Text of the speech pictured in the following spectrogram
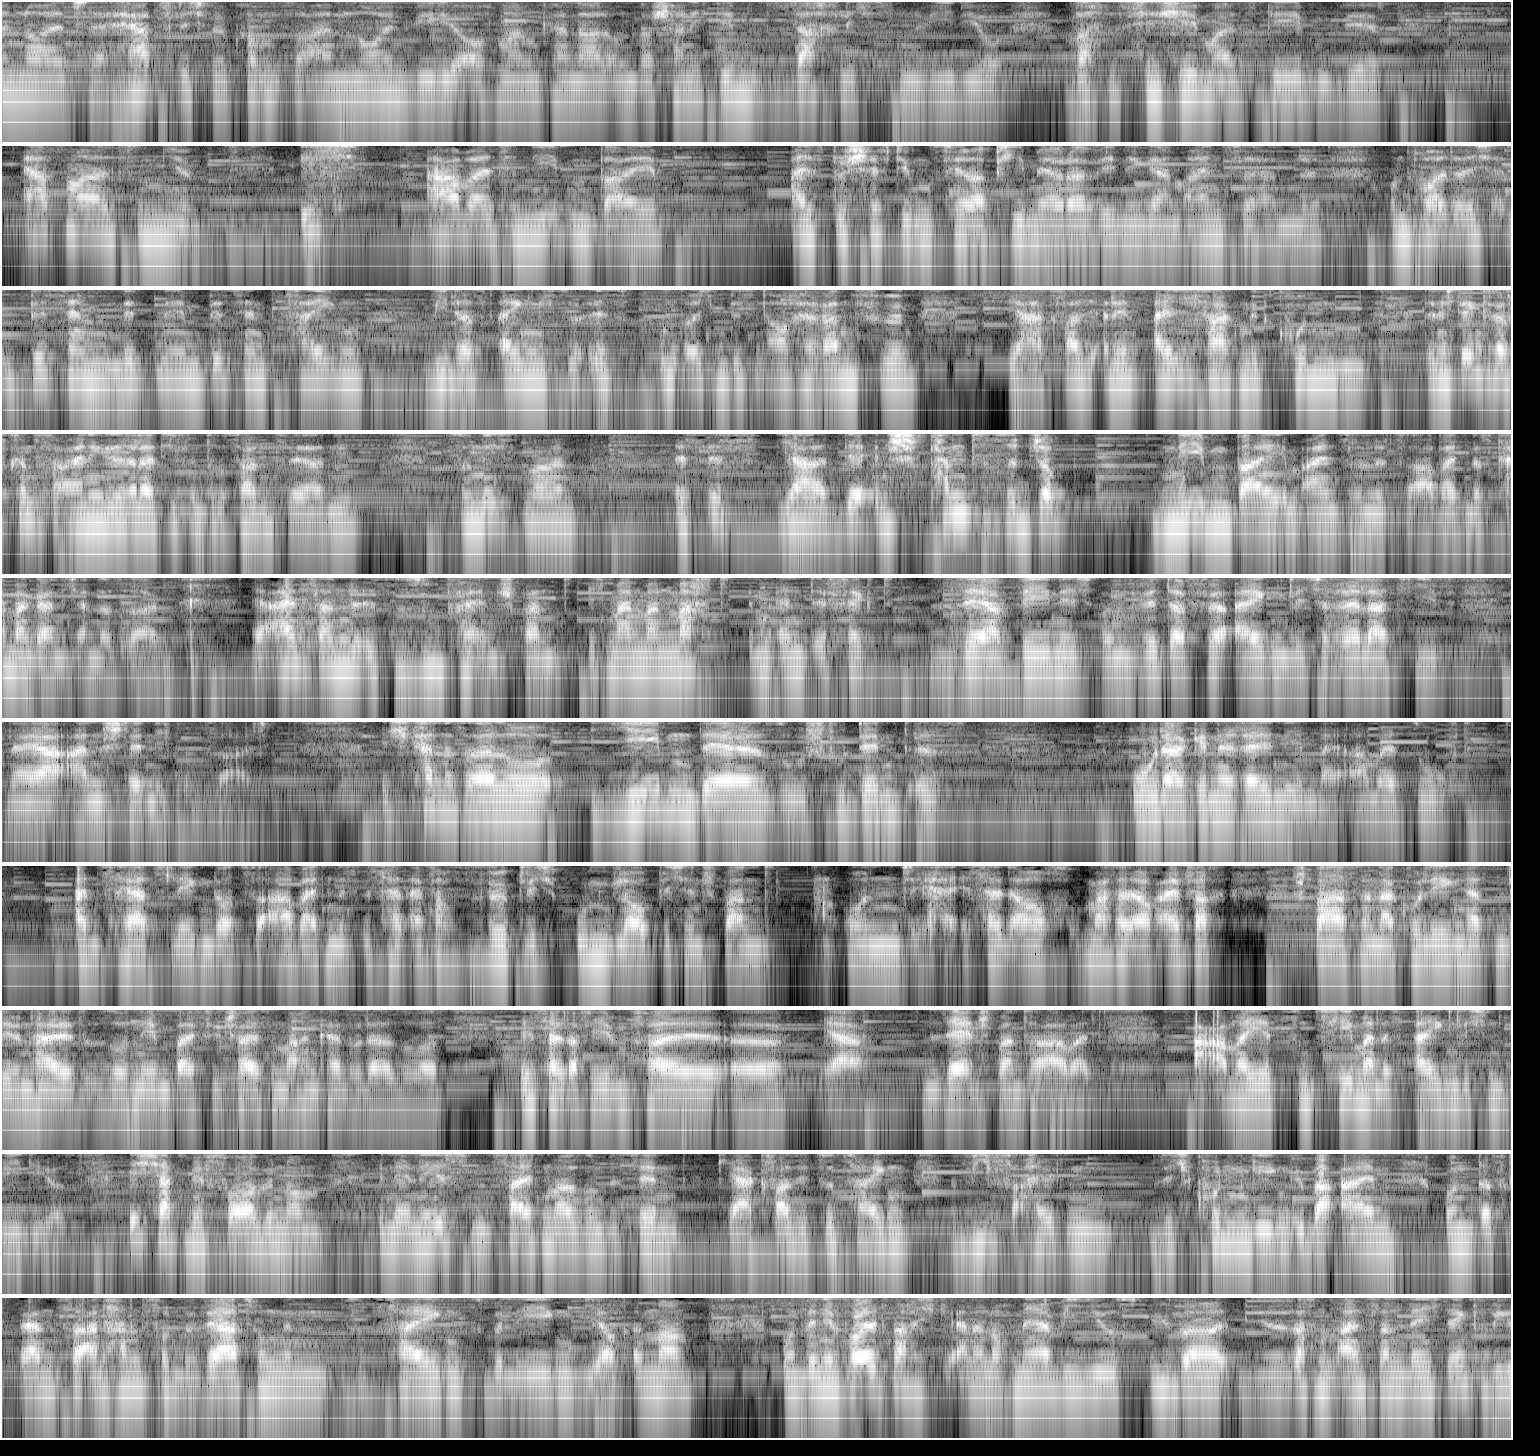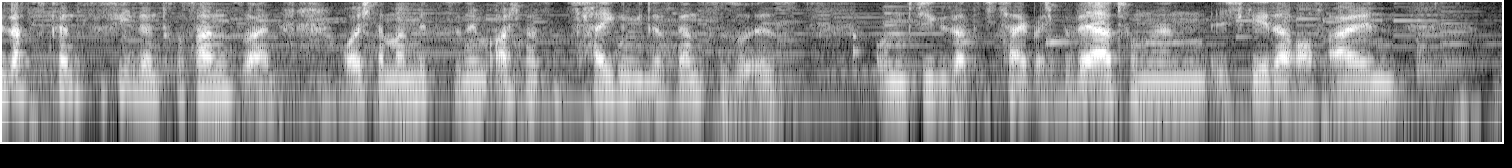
Moin Leute, herzlich willkommen zu einem neuen Video auf meinem Kanal und wahrscheinlich dem sachlichsten Video, was es hier jemals geben wird. Erstmal zu mir. Ich arbeite nebenbei als Beschäftigungstherapie mehr oder weniger im Einzelhandel und wollte euch ein bisschen mitnehmen, ein bisschen zeigen, wie das eigentlich so ist und euch ein bisschen auch heranführen, ja, quasi an den Alltag mit Kunden. Denn ich denke, das könnte für einige relativ interessant werden. Zunächst mal, es ist ja der entspannteste Job nebenbei im Einzelhandel zu arbeiten. Das kann man gar nicht anders sagen. Der Einzelhandel ist super entspannt. Ich meine, man macht im Endeffekt sehr wenig und wird dafür eigentlich relativ, naja, anständig bezahlt. Ich kann es also jedem, der so Student ist oder generell nebenbei Arbeit sucht, ans Herz legen, dort zu arbeiten. Es ist halt einfach wirklich unglaublich entspannt und ja, ist halt auch, macht halt auch einfach Spaß, wenn er Kollegen hat, mit denen halt so nebenbei viel Scheiße machen kann oder sowas. Ist halt auf jeden Fall, äh, ja, eine sehr entspannte Arbeit. Aber jetzt zum Thema des eigentlichen Videos. Ich habe mir vorgenommen, in der nächsten Zeit mal so ein bisschen, ja, quasi zu zeigen, wie verhalten sich Kunden gegenüber einem und das Ganze anhand von Bewertungen zu zeigen, zu belegen, wie auch immer. Und wenn ihr wollt, mache ich gerne noch mehr Videos über diese Sachen im Einzelhandel, denn ich denke, wie gesagt, es könnte für viele interessant sein, euch da mal mitzunehmen, euch mal zu zeigen, wie das Ganze so ist. Und wie gesagt, ich zeige euch Bewertungen, ich gehe darauf ein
